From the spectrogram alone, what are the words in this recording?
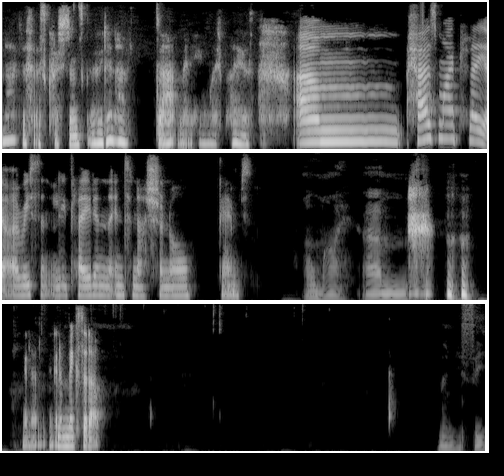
don't know if the first question's we don't have that many English players. Um, has my player recently played in the international games? Oh my. Um, I'm gonna I'm gonna mix it up. let me see.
